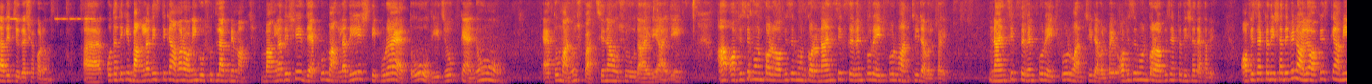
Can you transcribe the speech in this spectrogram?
তাদের জিজ্ঞাসা করো। আর কোথা থেকে? বাংলাদেশ থেকে আমার অনেক ওষুধ লাগবে, মা। বাংলাদেশে দেখো, বাংলাদেশ, ত্রিপুরা, এত অভিযোগ কেন? এত মানুষ পাচ্ছে না ওষুধ আয়রে আয়রে অফিসে ফোন করো, অফিসে ফোন করো nine six seven four eight four one three double five nine six seven four eight four one three double five অফিসে ফোন করো, অফিসে একটা দিশা দেখাবে। অফিসে একটা দিশা দেবে, নাহলে অফিসকে আমি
